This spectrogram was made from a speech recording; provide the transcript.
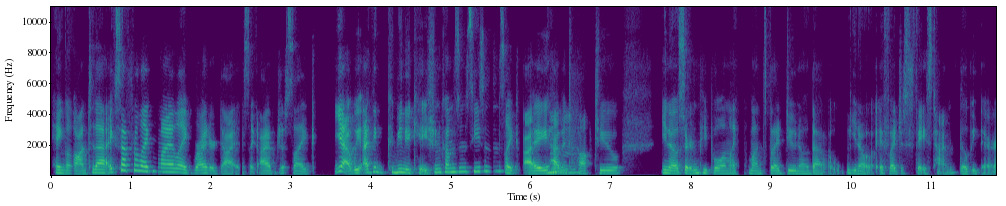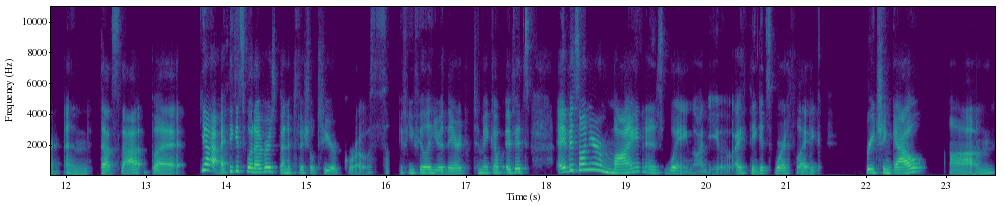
hang on to that except for like my like ride or dies like i'm just like yeah we i think communication comes in seasons like i mm-hmm. haven't talked to you know certain people in like months but i do know that you know if i just facetime they'll be there and that's that but yeah i think it's whatever is beneficial to your growth if you feel like you're there to make up if it's if it's on your mind and it's weighing on you i think it's worth like reaching out um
